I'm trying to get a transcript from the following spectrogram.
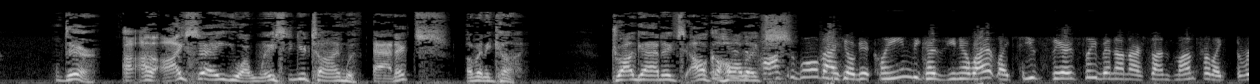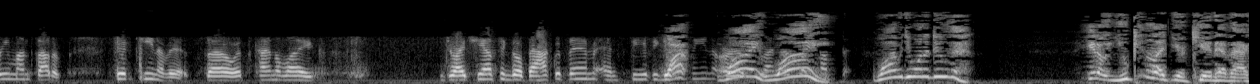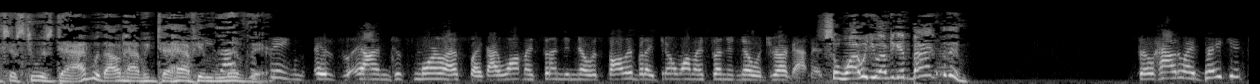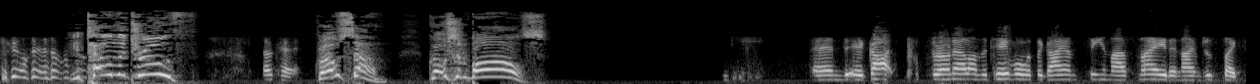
Well, dear, I, I, I say you are wasting your time with addicts of any kind. Drug addicts, Is it alcoholics. possible that he'll get clean? Because you know what? Like he's seriously been on our son's month for like three months out of fifteen of it. So it's kind of like, do I chance and go back with him and see if he gets Why? clean? Or Why? Why? Why would you want to do that? You know, you can let your kid have access to his dad without having to have him That's live the there. thing is, I'm just more or less like I want my son to know his father, but I don't want my son to know a drug addict. So why would you have to get back with him? So how do I break it to him? You tell him the truth. Okay. Grow some. Grow some balls. and it got thrown out on the table with the guy I'm seeing last night, and I'm just like,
